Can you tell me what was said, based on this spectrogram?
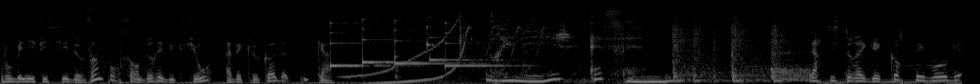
vous bénéficiez de 20% de réduction avec le code KIKA. Brénige FM. L'artiste reggae Courtney Vogue,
